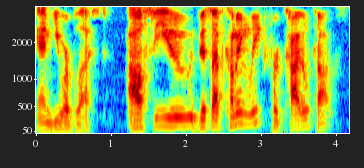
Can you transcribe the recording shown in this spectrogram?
and you are blessed. I'll see you this upcoming week for Kyle Talks.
